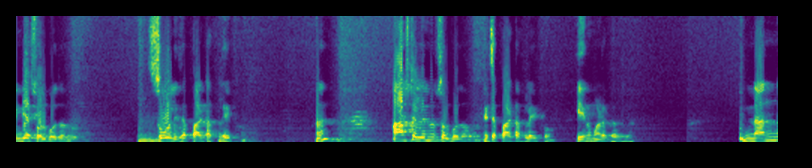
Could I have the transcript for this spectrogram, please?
ಇಂಡಿಯಾ ಸೋಲ್ಬೋದು. ಸೋಲ್ is a part of life ಆಸ್ಟ್ರೇಲಿಯಾನು ಸೋಲ್ಬೋದು. It's a part of life ಏನು ಮಾಡೋಕ್ಕಾಗಲ್ಲ. ನನ್ನ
